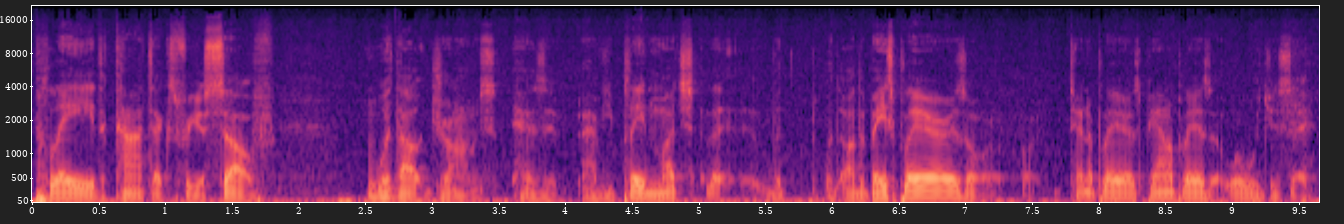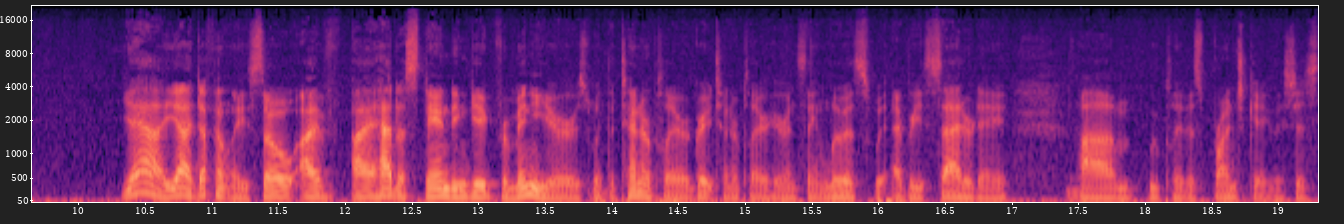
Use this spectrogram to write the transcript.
played context for yourself Mhm. without drums? Has it? Have you played much uh, with with other bass players or, or tenor players, piano players? What would you say? Yeah, yeah, definitely. So I've I had a standing gig for many years with the tenor player, a great tenor player here in St. Louis. Every Saturday, Mm-hmm. um, we play this brunch gig. It's just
